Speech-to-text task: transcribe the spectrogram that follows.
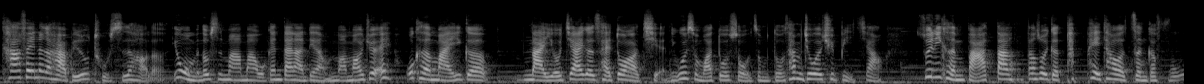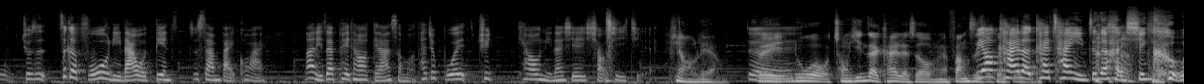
咖啡那个还有，比如吐司好了，因为我们都是妈妈，我跟丹娜店长妈妈，我觉得哎，我可能买一个奶油加一个才多少钱？你为什么要多收我这么多？他们就会去比较。所以你可能把它当当做一个配套的整个服务，就是这个服务你来我店就三百块，那你再配套给他什么，他就不会去挑你那些小细节。漂亮，对。所以如果我重新再开的时候，我们的方式不要开了，开餐饮真的很辛苦。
